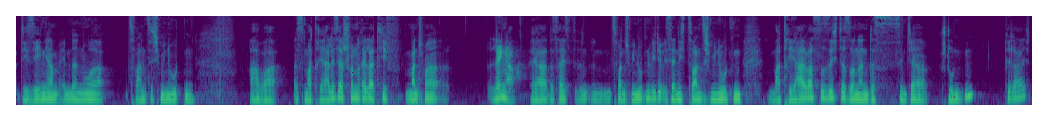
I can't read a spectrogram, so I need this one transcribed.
die sehen ja am Ende nur 20 Minuten, aber das Material ist ja schon relativ manchmal länger. Ja, das heißt, ein 20-Minuten-Video ist ja nicht 20 Minuten Material, was du sichtest, sondern das sind ja Stunden vielleicht.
